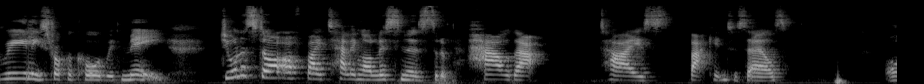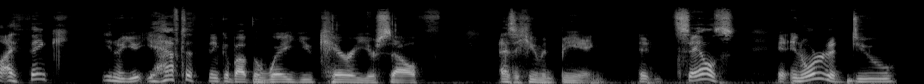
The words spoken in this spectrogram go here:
really struck a chord with me. Do you want to start off by telling our listeners sort of how that ties back into sales? Well, I think, you know, you, you have to think about the way you carry yourself as a human being. It, sales, in order to do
